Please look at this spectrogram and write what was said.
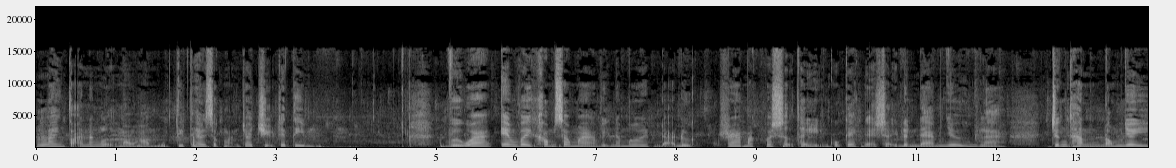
lan tỏa năng lượng màu hồng, tiếp theo sức mạnh cho triệu trái tim. Vừa qua mv không sao mà việt nam ơi đã được ra mắt với sự thể hiện của các nghệ sĩ đình đám như là Trấn Thành, Đông Nhi,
